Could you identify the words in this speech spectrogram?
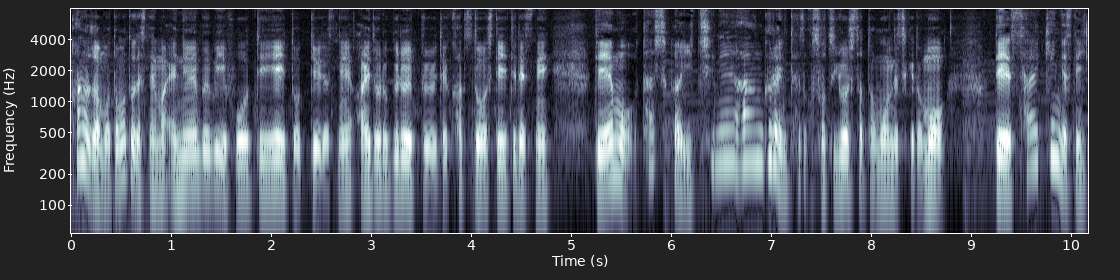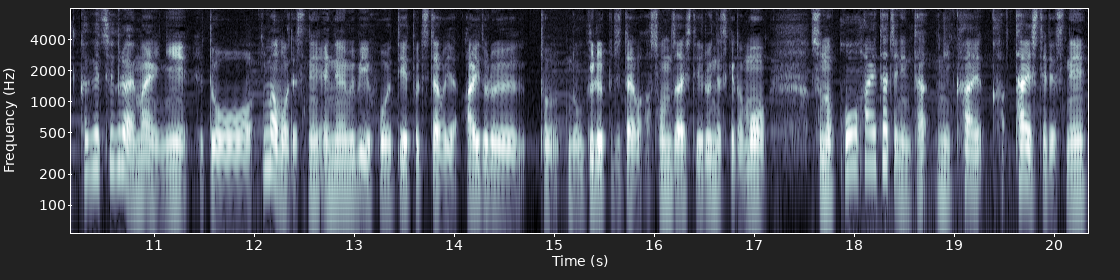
彼女はもともとですね、まあ、NMB48 っていうですね、アイドルグループで活動していてですね、で、もう確か1年半ぐらいに確か卒業したと思うんですけども、で、最近ですね、1ヶ月ぐらい前に、えっと、今もですね、NMB48 自体はアイドルとのグループ自体は存在しているんですけども、その後輩たちにに対してですね、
